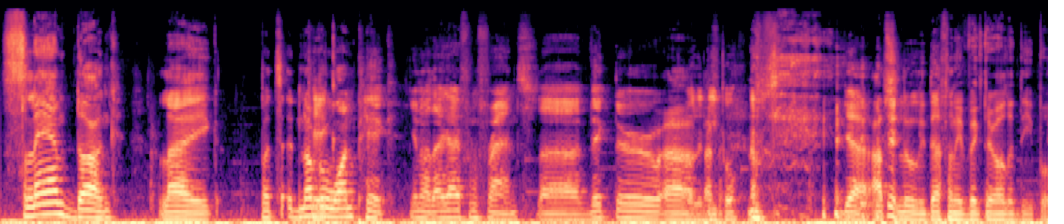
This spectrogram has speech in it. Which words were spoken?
slam dunk like but number Pick. one pick. You know that guy from France, uh, Victor. Uh, Oladipo. Yeah, absolutely, definitely Victor Oladipo.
